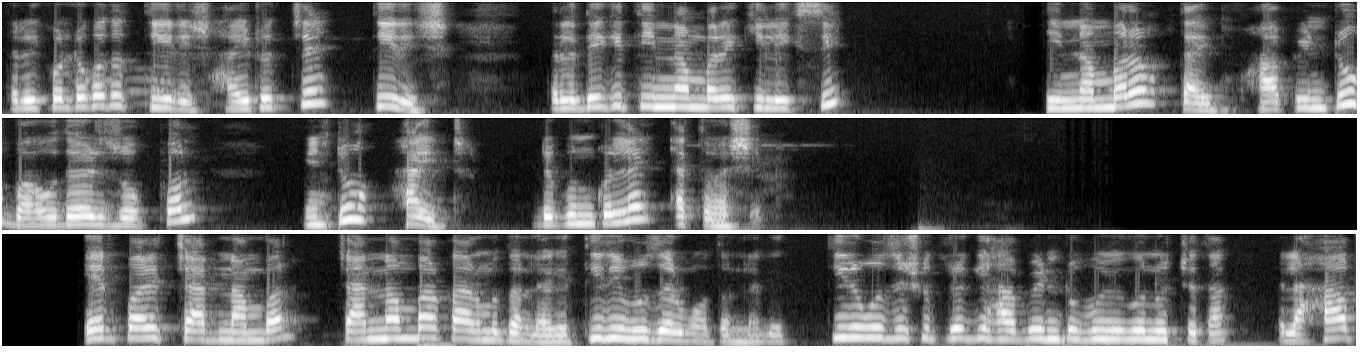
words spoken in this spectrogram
তাহলে ইকুয়াল টু কত? তিরিশ। হাইট হচ্ছে তিরিশ। তাহলে দেখি তিন নম্বরে কি লিখছি। তিন নম্বরও তাই হাফ ইন্টু বাহুদয়ের যোগফল ইন্টু হাইট এটা গুণ করলে এত আসে। এরপরে চার নাম্বার। চার নাম্বার কার মতন লাগে? ত্রিভুজের মতন লাগে। ত্রিভুজের সূত্র কি হাফ ইন্টু ভূমি গুণ উচ্চতা? তাহলে হাফ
